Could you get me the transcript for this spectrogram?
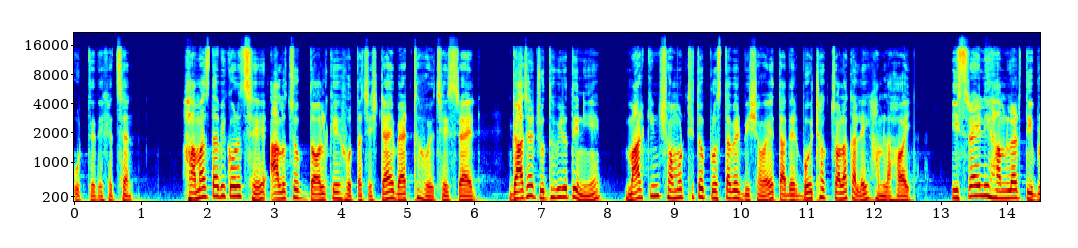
উঠতে দেখেছেন। হামাস দাবি করেছে, আলোচক দলকে হত্যা চেষ্টায় ব্যর্থ হয়েছে ইসরায়েল। গাজার যুদ্ধবিরতি নিয়ে মার্কিন সমর্থিত প্রস্তাবের বিষয়ে তাদের বৈঠক চলাকালেই হামলা হয়। ইসরায়েলি হামলার তীব্র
